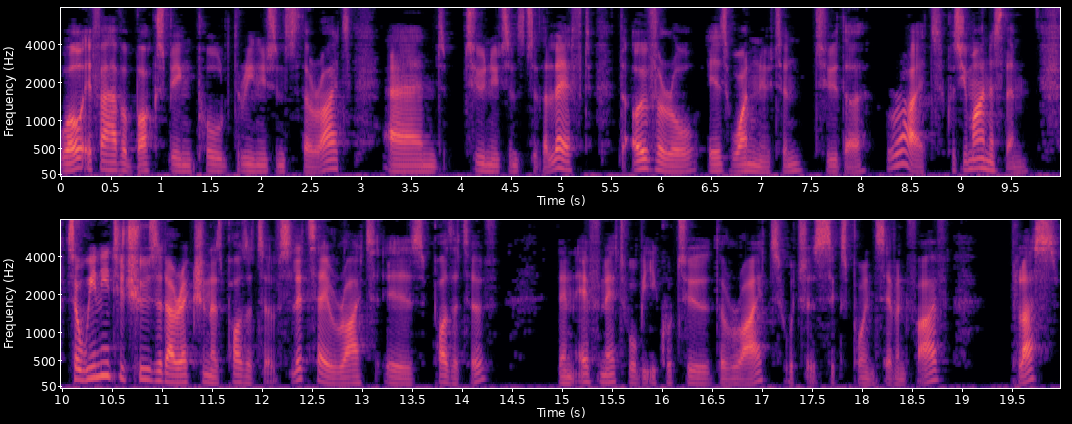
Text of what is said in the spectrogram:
Well, if I have a box being pulled 3 newtons to the right and 2 newtons to the left, the overall is 1 newton to the right, because you minus them. So we need to choose a direction as positive. So let's say right is positive, then F net will be equal to the right, which is 6.75, plus,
